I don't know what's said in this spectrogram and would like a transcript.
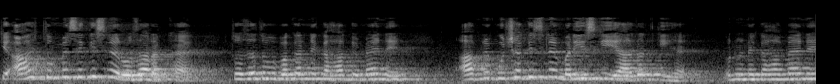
کہ آج تم میں سے کس نے روزہ رکھا ہے؟ تو حضرت ابو بکر نے کہا کہ میں نے، آپ نے پوچھا کس نے مریض کی عیادت کی ہے؟ انہوں نے کہا، میں نے،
